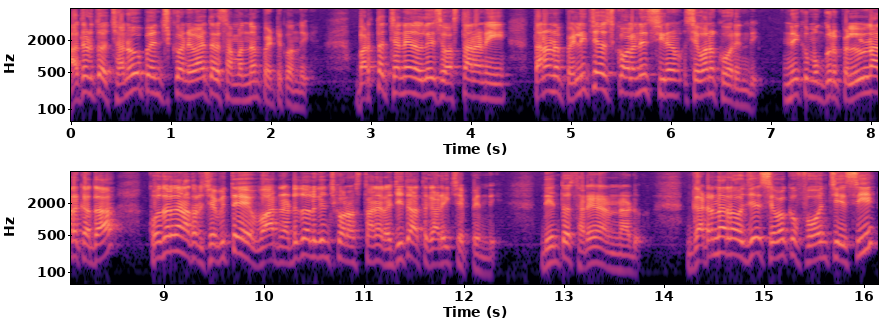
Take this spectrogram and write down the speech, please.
అతడితో చనువు పెంచుకొని నివేతల సంబంధం పెట్టుకుంది. భర్త చెన్నైని వదిలేసి వస్తానని తనను పెళ్ళి చేసుకోవాలని శివ- శివను కోరింది. నీకు ముగ్గురు పిల్లలున్నారు కదా కుదరదని అతడు చెబితే వారిని అడ్డు తొలగించుకొని వస్తానని రజిత అతగాడికి చెప్పింది. దీంతో సరేనన్నాడు ఘటన రోజే శివకు ఫోన్ చేసి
